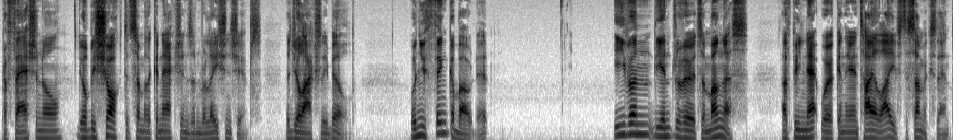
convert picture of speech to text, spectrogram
professional, you'll be shocked at some of the connections and relationships that you'll actually build. When you think about it, even the introverts among us have been networking their entire lives to some extent.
